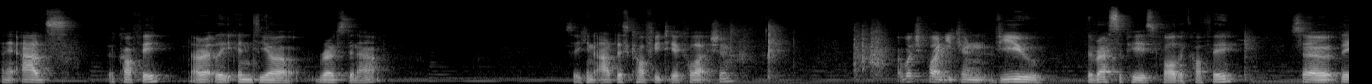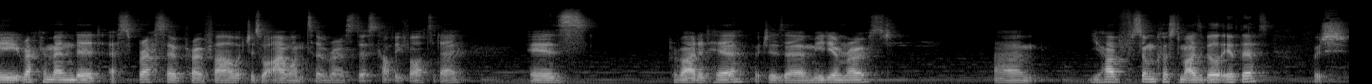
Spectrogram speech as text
and it adds the coffee directly into your roasting app. So you can add this coffee to your collection. At which point you can view the recipes for the coffee. So the recommended espresso profile, which is what I want to roast this coffee for today, is provided here, which is a medium roast. Um, you have some customizability of this, which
